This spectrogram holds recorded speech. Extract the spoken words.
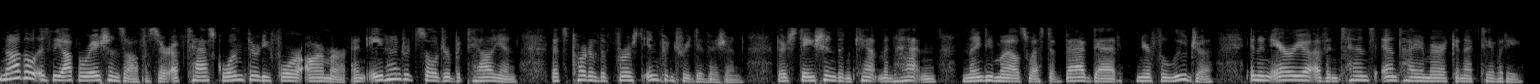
Nagl is the operations officer of Task 134 Armor, an 800-soldier battalion that's part of the 1st Infantry Division. They're stationed in Camp Manhattan, 90 miles west of Baghdad, near Fallujah, in an area of intense anti-American activity.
